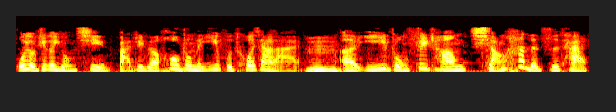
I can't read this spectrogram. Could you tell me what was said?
我有这个勇气把这个厚重的衣服脱下来，嗯呃，以一种非常强悍的姿态，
